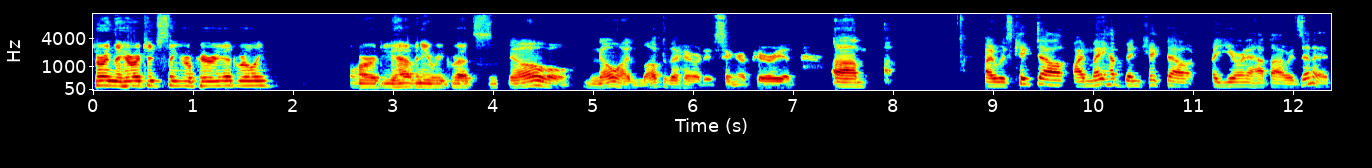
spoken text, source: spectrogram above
during the Heritage Singer period, really? Or do you have any regrets? No, no, I loved the Heritage Singer period. Um, I was kicked out. I may have been kicked out a year and a half I was in it.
